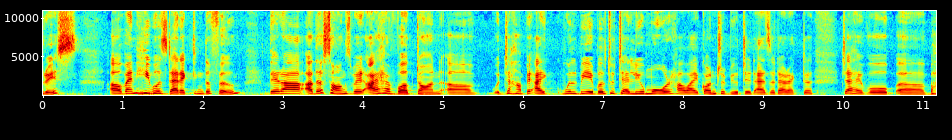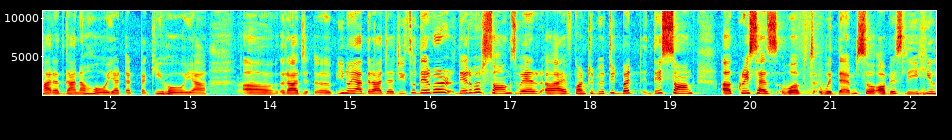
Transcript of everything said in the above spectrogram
Chris uh, when he was directing the film. There are other songs where I have worked on, uh, जहाँ पे I will be able to tell you more how I contributed as a director. चाहे वो uh, भारत गाना हो या टकटकी हो या uh, Raj, uh, you know, yeah, the Raja ji. So there were there were songs where uh, I have contributed, but this song, uh, Chris has worked with them, so obviously he'll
